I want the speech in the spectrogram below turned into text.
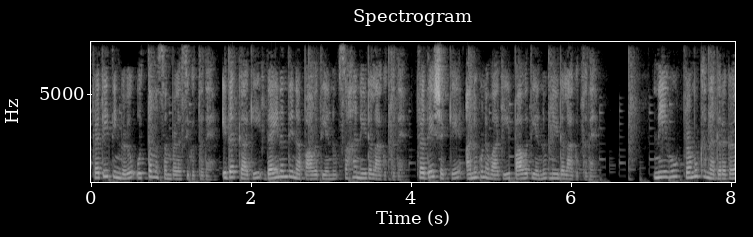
ಪ್ರತಿ ತಿಂಗಳು ಉತ್ತಮ ಸಂಬಳ ಸಿಗುತ್ತದೆ. ಇದಕ್ಕಾಗಿ ದೈನಂದಿನ ಪಾವತಿಯನ್ನು ಸಹ ನೀಡಲಾಗುತ್ತದೆ. ಪ್ರದೇಶಕ್ಕೆ ಅನುಗುಣವಾಗಿ ಪಾವತಿಯನ್ನು ನೀಡಲಾಗುತ್ತದೆ. ನೀವು ಪ್ರಮುಖ ನಗರಗಳ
